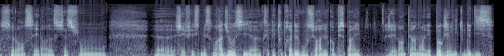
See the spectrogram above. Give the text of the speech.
se lancer dans des associations. J'avais fait une émission de radio aussi, qui s'appelait Tout près de vous sur Radio Campus Paris. J'avais 21 ans à l'époque, j'avais une équipe de 10.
